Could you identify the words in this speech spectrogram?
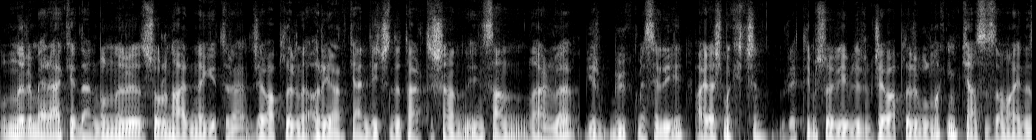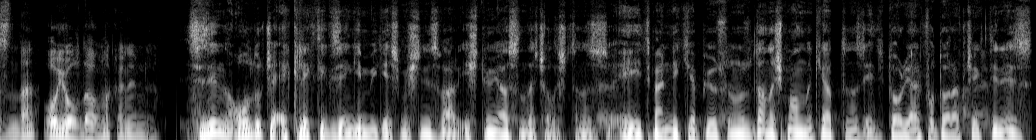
Bunları merak eden, bunları sorun haline getiren, cevaplarını arayan, kendi içinde tartışan insanlarla bir büyük meseleyi paylaşmak için ürettiğimi söyleyebilirim. Cevapları bulmak imkansız ama en azından o yolda olmak önemli. Sizin oldukça eklektik, zengin bir geçmişiniz var. İş dünyasında çalıştınız, eğitmenlik yapıyorsunuz, danışmanlık yaptınız, editoryal fotoğraf çektiniz,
